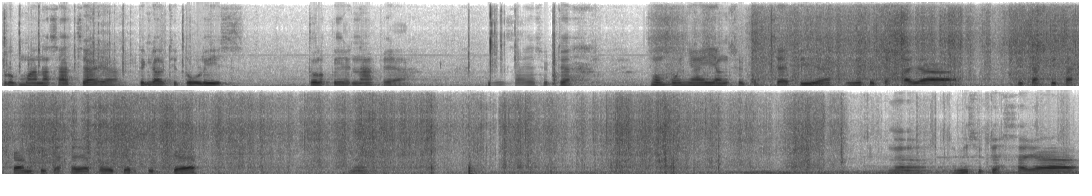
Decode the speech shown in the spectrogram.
grup mana saja ya tinggal ditulis. Itu lebih enak ya. Ini saya sudah mempunyai yang sudah jadi ya. Ini sudah saya pisah-pisahkan sudah saya solder juga. Nah nah ini sudah saya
